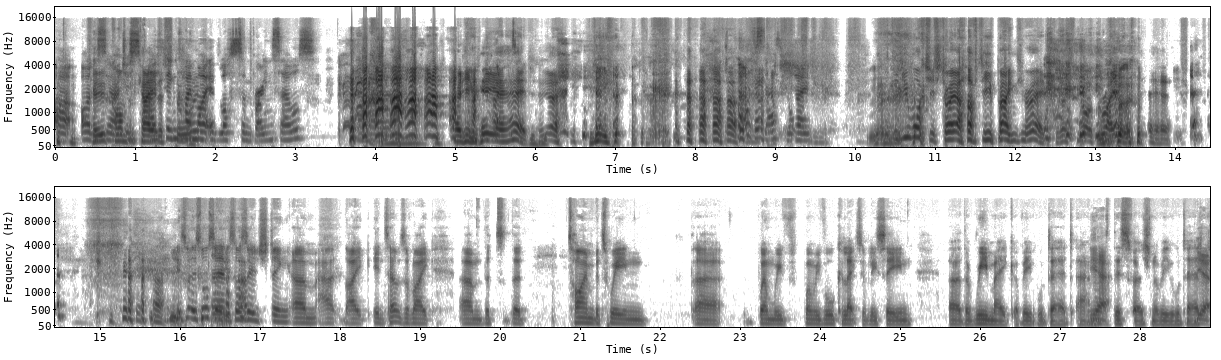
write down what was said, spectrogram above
Uh, honestly, I just I complicated a think I might have lost some brain cells. When you hit your head. Yeah. that's, that's why. Did you watch it straight after you banged your head? That's not a great. it's, it's also it's also interesting um at, like in terms of like um the the time between uh when we've when we've all collectively seen uh, the remake of Evil Dead and Yeah. this version of Evil Dead. yeah.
